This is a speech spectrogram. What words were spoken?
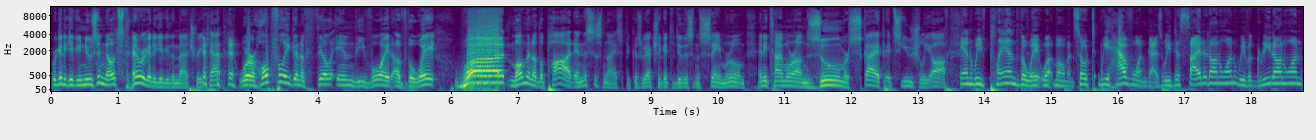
we're going to give you news and notes, then we're going to give you the match recap. we're hopefully going to fill in the void of the wait What? moment of the pod, and this is nice because we actually get to do this in the same room. Anytime we're on Zoom or Skype, it's usually off. and we've planned the wait what moment. So t- we have one, guys. We decided on one. We've agreed on one.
